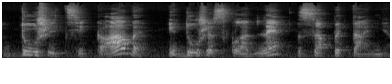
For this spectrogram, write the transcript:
дуже цікаве і дуже складне запитання.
